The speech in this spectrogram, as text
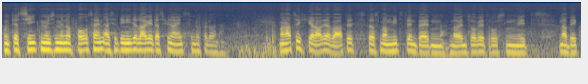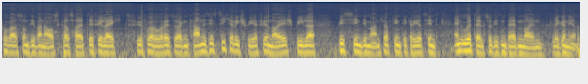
Und der Sieg müssen wir noch froh sein, also die Niederlage, dass wir nur 1 zu 0 verloren haben. Man hat sich gerade erwartet, dass man mit den beiden neuen Sowjetrussen, mit Nabekovas und Ivanauskas heute vielleicht für Furore sorgen kann. Es ist sicherlich schwer für neue Spieler, bis sie in die Mannschaft integriert sind, ein Urteil zu diesen beiden neuen Legionären.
